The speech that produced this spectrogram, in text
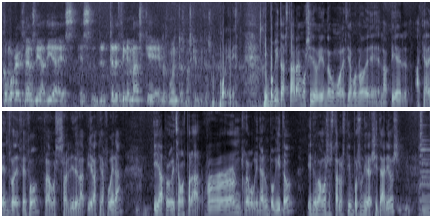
cómo reaccionas día a día es, es, te define más que los momentos más críticos. Muy bien. Y un poquito hasta ahora hemos ido viendo, como decíamos, ¿no? de la piel hacia adentro de Fefo. Ahora vamos a salir de la piel hacia afuera. Uh -huh. Y aprovechamos para rebobinar un poquito y nos vamos hasta los tiempos universitarios. Uh -huh.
